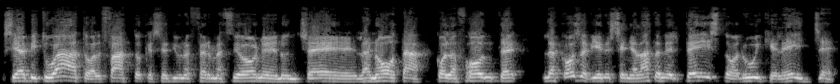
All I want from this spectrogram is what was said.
Si è abituato al fatto che se di un'affermazione non c'è la nota con la fonte, la cosa viene segnalata nel testo a lui che legge,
